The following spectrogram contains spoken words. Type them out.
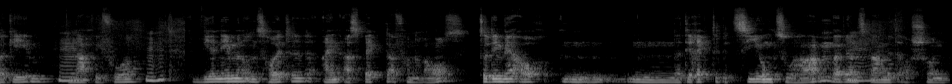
vergeben, mhm. nach wie vor. Mhm. Wir nehmen uns heute einen Aspekt davon raus, zu dem wir auch eine direkte Beziehung zu haben, weil wir uns damit auch schon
